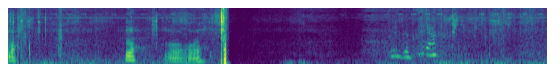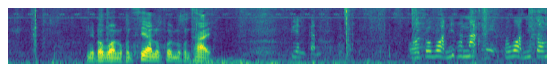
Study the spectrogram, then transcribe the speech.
เนาะเนาะโอ้ย เปลี่ยนกันเสีย นี่ประวัติเป็นคนเสียลงคนเป็นคนไทยเปลี่ยนกัน โอ้ยประวัตินี่ถนัดเลยประวัตินี่ต้อง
